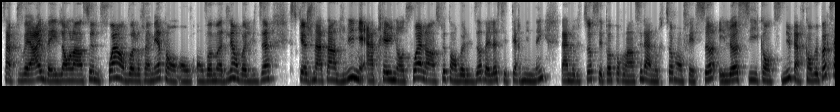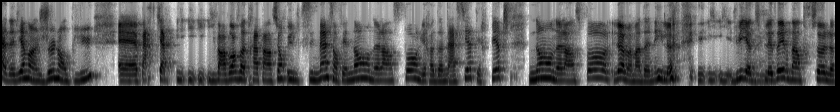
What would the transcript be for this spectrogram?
ça pouvait être, bien, ils l'ont lancé une fois, on va le remettre, on, va modeler, on va lui dire ce que je m'attends de lui, mais après une autre fois, là, ensuite, on va lui dire, ben là, c'est terminé. La nourriture, c'est pas pour lancer. La nourriture, on fait ça. Et là, s'il continue, parce qu'on veut pas que ça devienne un jeu non plus, euh, parce qu'il va avoir votre attention ultimement. Si on fait non, on ne lance pas, on lui redonne l'assiette, il repitch. Non, on ne lance pas. Là, à un moment donné, là, lui, il a du plaisir dans tout ça. Là.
